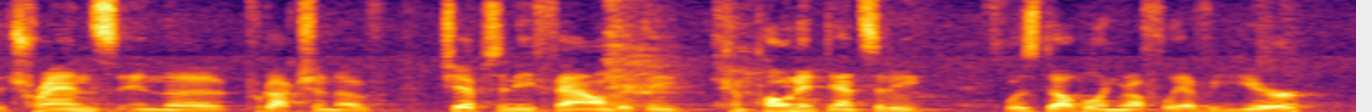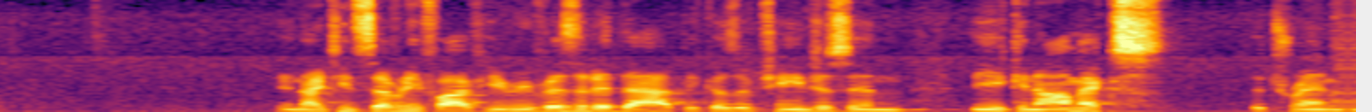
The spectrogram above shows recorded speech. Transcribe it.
the trends in the production of chips and he found that the component density was doubling roughly every year. In 1975, he revisited that because of changes in the economics. The trend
